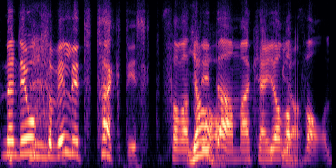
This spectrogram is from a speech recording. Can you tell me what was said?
Men det är också väldigt taktiskt för att Ja, det är där man kan göra ja. ett val.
